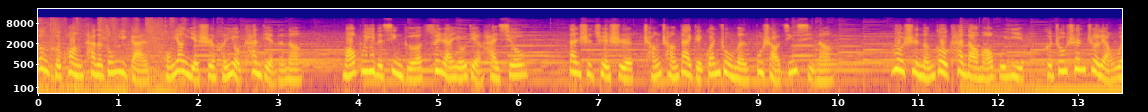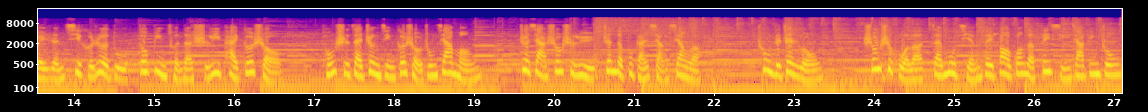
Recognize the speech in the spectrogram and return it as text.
更何况他的综艺感同样也是很有看点的呢。毛不易的性格虽然有点害羞，但是却是常常带给观众们不少惊喜呢。若是能够看到毛不易和周深这两位人气和热度都并存的实力派歌手，同时在正经歌手中加盟，这下收视率真的不敢想象了。冲着阵容，收视火了。在目前被曝光的飞行嘉宾中，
